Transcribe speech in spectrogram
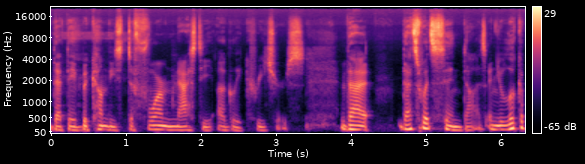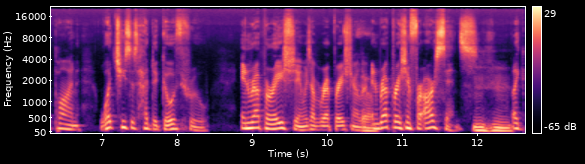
that they've become these deformed, nasty, ugly creatures. That that's what sin does. And you look upon what Jesus had to go through in reparation. We talked about reparation earlier. Yeah. In reparation for our sins. Mm-hmm. Like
